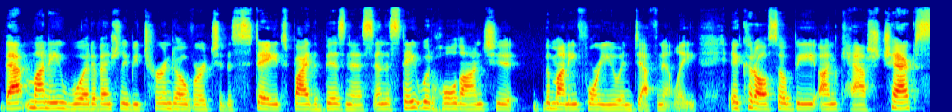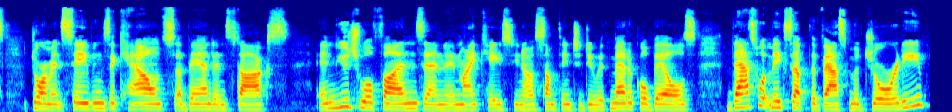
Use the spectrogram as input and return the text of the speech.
That money would eventually be turned over to the state by the business, and the state would hold on to the money for you indefinitely. It could also be uncashed checks, dormant savings accounts, abandoned stocks, and mutual funds, and in my case, you know, something to do with medical bills. That's what makes up the vast majority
